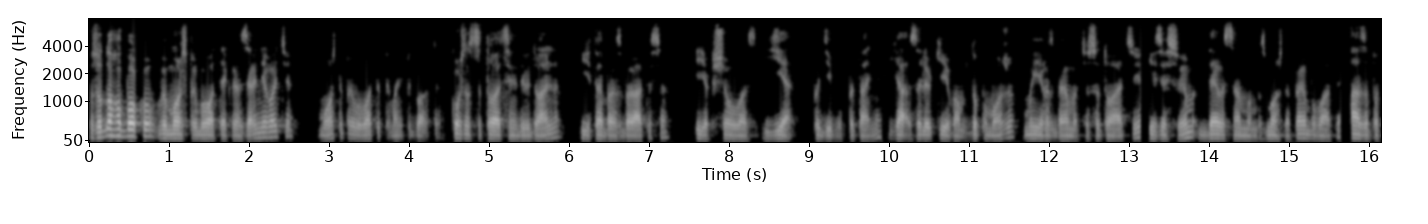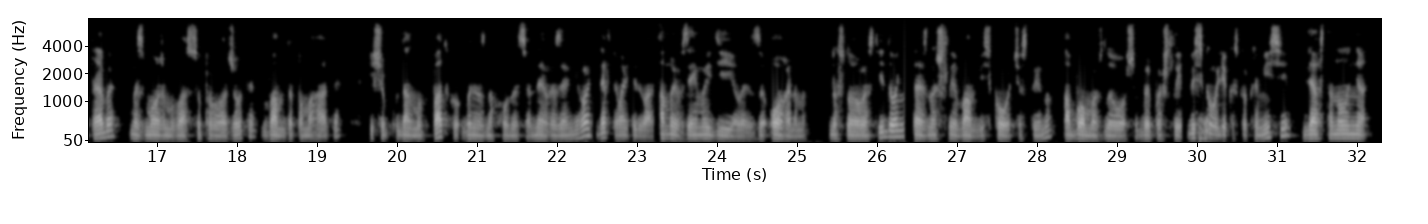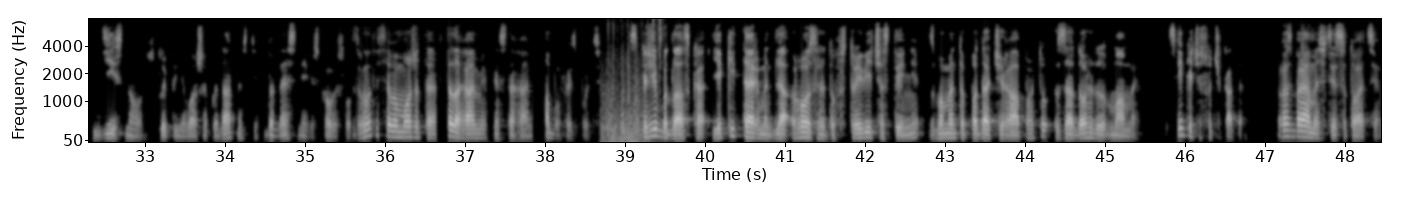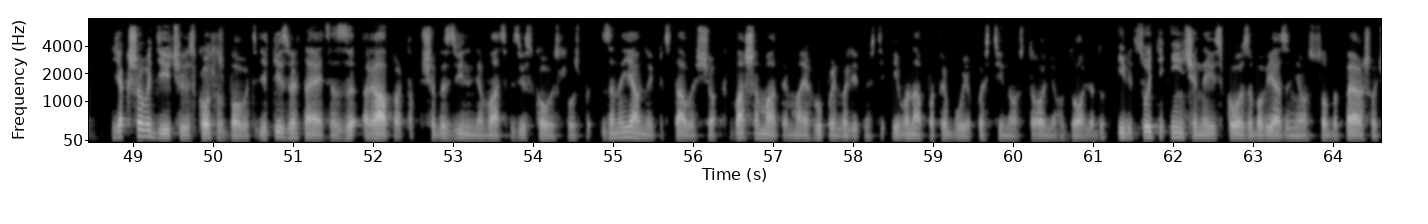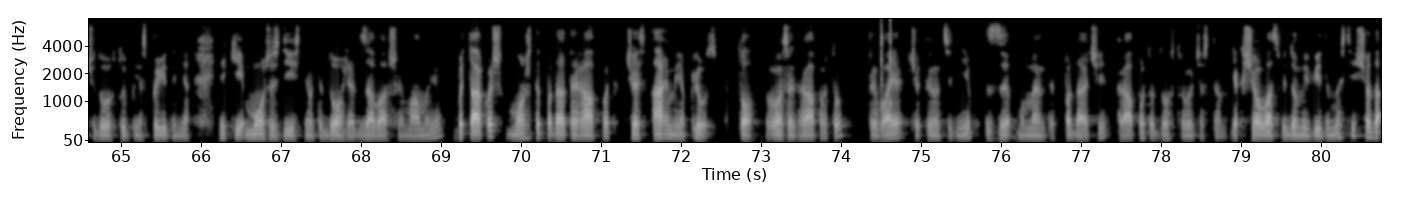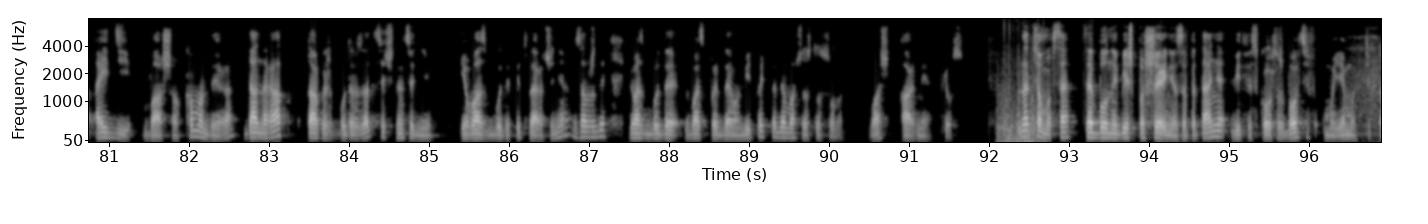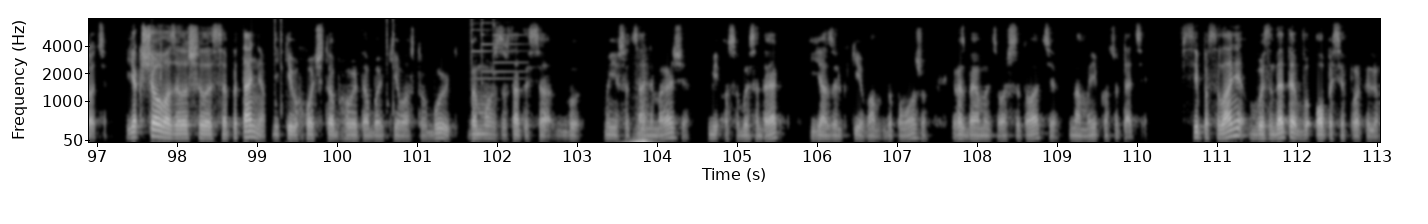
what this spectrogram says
З одного боку, ви можете перебувати як в резервній роті, можете перебувати в триманні під вартою. Кожна ситуація індивідуальна, її треба розбиратися. І якщо у вас є подібні питання, я залюбки вам допоможу. Ми розберемо цю ситуацію і з'ясуємо, де ви саме зможете перебувати. А за потреби ми зможемо вас супроводжувати, вам допомагати. І щоб у даному випадку ви не знаходилися не в резервній роті, не в триманні під вартою. А ми взаємодіяли з органами досудового розслідування та знайшли вам військову частину, або, можливо, щоб ви пройшли військово лікарську комісію для встановлення дійсного ступеня вашої придатності до несення військової служби. Звернутися ви можете в Телеграмі, Інстаграмі або Фейсбуці. Скажіть, будь ласка, який термін для розгляду в строєвій частині з моменту подачі рапорту за догляду мами? Скільки часу чекати? Розберемось в цій ситуації. Якщо ви діючий військовослужбовець, який звертається з рапортом щодо звільнення вас з військової служби за наявною підставою, що ваша мати має групу інвалідності і вона потребує постійного стороннього догляду, і відсутні інші невійськово зобов'язані особи першого чи другого ступеня споріднення, які можуть здійснювати догляд за вашою мамою, ви також можете подати рапорт через Армія Плюс, то розгляд рапорту триває 14 днів з моменту подачі рапорту до строєвої частини. Якщо у вас відомі відомості щодо ID вашого командира, даний рапорт також буде розглядатися 14 днів. І у вас буде підтвердження завжди, і у вас буде у вас прийде вам відповідь, прийде ваш застосунок, ваш армія плюс. На цьому все. Це було найбільш поширені запитання від військовослужбовців у моєму Тіктоці. Якщо у вас залишилися питання, які ви хочете обговорити або які вас турбують, ви можете звертатися в мої соціальні мережі, мій особистий директ, і я залюбки вам допоможу і розберемо цю вашу ситуацію на моїй консультації. Всі посилання ви знайдете в описі в профілю.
